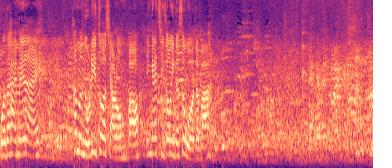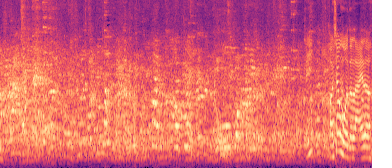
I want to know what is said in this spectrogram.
我的还没来，他们努力做小笼包，应该其中一个是我的吧。哎好像我的来了，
